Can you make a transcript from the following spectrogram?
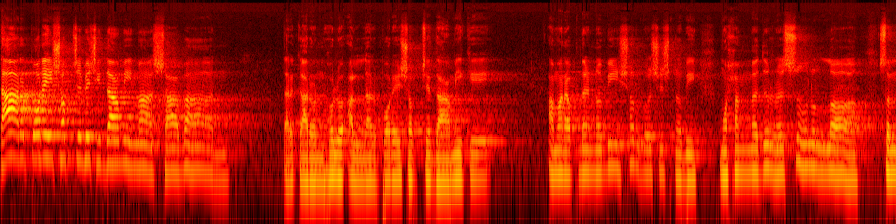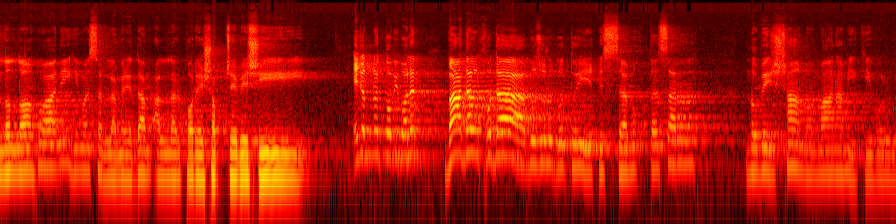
তারপরে সবচেয়ে বেশি দামি মাস সাবান তার কারণ হলো আল্লাহর পরে সবচেয়ে দামি কে? আমার আপনার নবী, সর্বশেষ নবী মোহাম্মদুর রসুল্লাহ সাল্লাহ আলহি ওয়াসাল্লামের দাম আল্লাহর পরে সবচেয়ে বেশি। এজন্য কবি বলেন, বাদাল খোদা, বুজুর্গ তুই, কিসা মুক্তাসার। নবীর শান মান আমি কি বলব?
